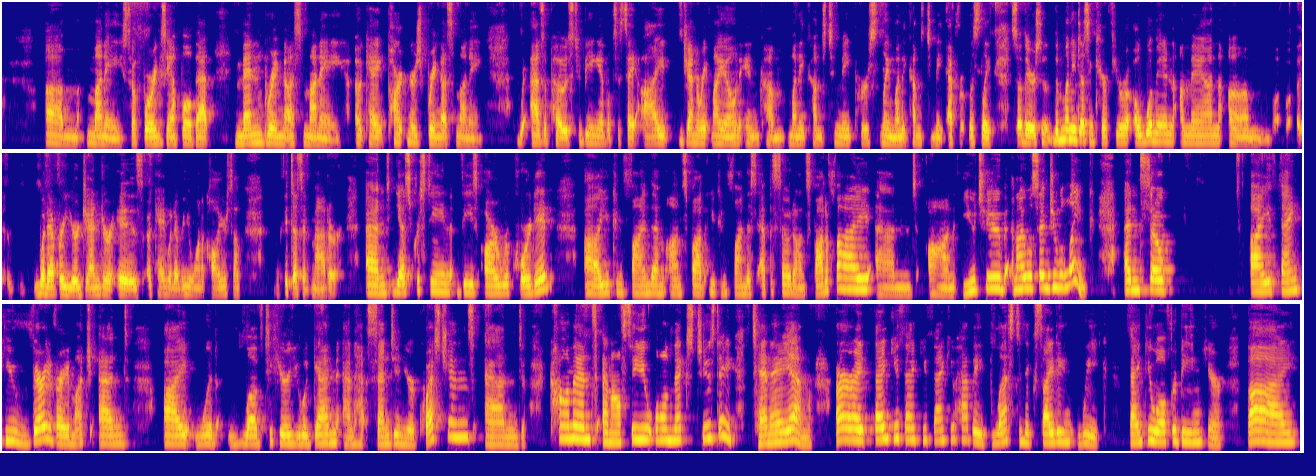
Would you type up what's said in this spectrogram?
um, money. So, for example, that men bring us money, okay, partners bring us money, as opposed to being able to say, I generate my own income. Money comes to me personally, money comes to me effortlessly. So, there's the money doesn't care if you're a woman, a man, um, whatever your gender is, okay, whatever you want to call yourself, it doesn't matter. And yes, Christine, these are recorded. Uh, you can find them on spot. You can find this episode on Spotify and on YouTube, and I will send you a link. And so I thank you very, very much. And I would love to hear you again and ha- send in your questions and comments. And I'll see you all next Tuesday, 10 a.m. All right. Thank you. Thank you. Thank you. Have a blessed and exciting week. Thank you all for being here. Bye.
